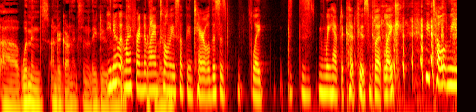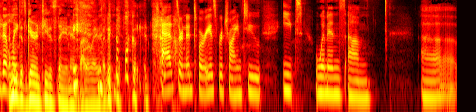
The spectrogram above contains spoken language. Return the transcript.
uh, women's undergarments than they do. You know what? My friend of mine told me something terrible. This is like, this, we have to cut this, but like, he told me that I like it's guaranteed it's staying in, by the way. But yes, go ahead. cats are notorious for trying to eat women's um, uh,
